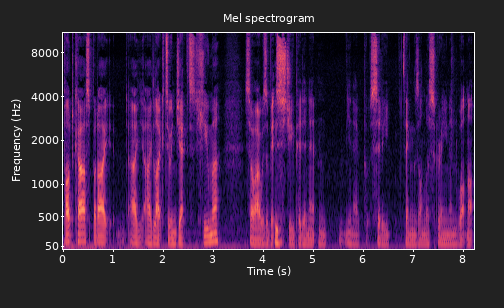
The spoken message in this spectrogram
podcast, but I I, I like to inject humour, so I was a bit mm. stupid in it and you know put silly things on the screen and whatnot.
